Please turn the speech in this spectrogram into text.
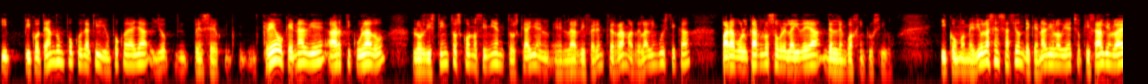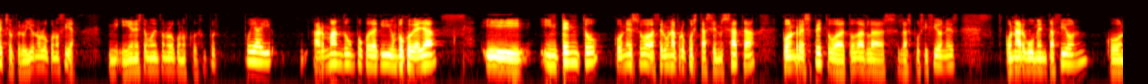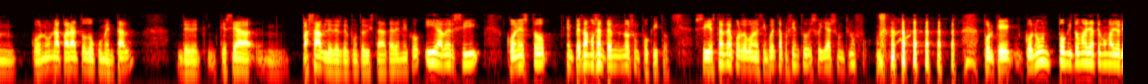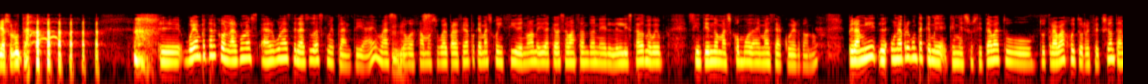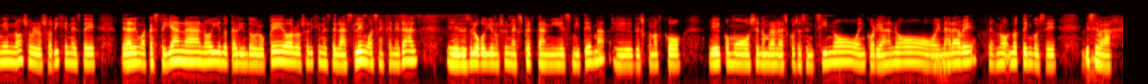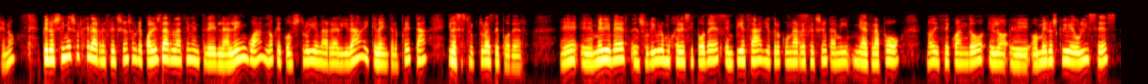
Y picoteando un poco de aquí y un poco de allá, yo pensé, creo que nadie ha articulado los distintos conocimientos que hay en, las diferentes ramas de la lingüística para volcarlos sobre la idea del lenguaje inclusivo. Y como me dio la sensación de que nadie lo había hecho, quizá alguien lo ha hecho, pero yo no lo conocía, y en este momento no lo conozco, pues voy a ir armando un poco de aquí y un poco de allá y intento con eso hacer una propuesta sensata, con respeto a todas las, las posiciones, con argumentación, con un aparato documental de- que sea mm, pasable desde el punto de vista académico y a ver si con esto empezamos a entendernos un poquito. Si estás de acuerdo con el 50%, eso ya es un triunfo. Porque con un poquito más ya tengo mayoría absoluta. Eh, voy a empezar con algunos, algunas de las dudas que me plantea, ¿eh? más Ujú. luego dejamos igual para el final porque además coincide, ¿no? A medida que vas avanzando en el, el listado me voy sintiendo más cómoda y más de acuerdo, ¿no? Pero a mí una pregunta que me, que me suscitaba tu, tu trabajo y tu reflexión también, ¿no? Sobre los orígenes de, de la lengua castellana, ¿no? Yéndote al indoeuropeo, los orígenes de las lenguas en general. Eh, desde luego yo no soy una experta ni es mi tema, eh, desconozco eh, cómo se nombran las cosas en chino o en coreano o en árabe, no, no tengo ese, ese bagaje, ¿no? Pero sí me surge la reflexión sobre cuál es la relación entre la lengua, ¿no? que construye una realidad y que la interpreta, y las estructuras de poder. ¿eh? Eh, Mary Bird, en su libro Mujeres y Poder, empieza, yo creo, con una reflexión que a mí me atrapó, ¿no? Dice, cuando el, eh, Homero escribe Ulises,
